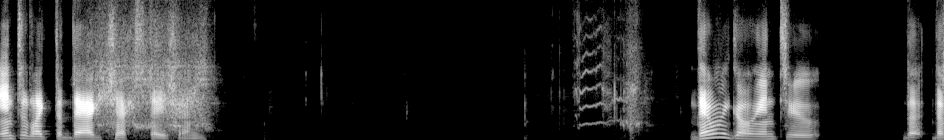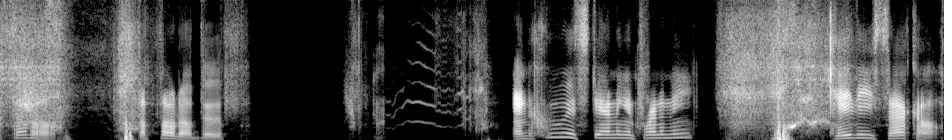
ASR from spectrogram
into like the bag check station. Then we go into the the photo the photo booth. And who is standing in front of me? Katee Sackhoff.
